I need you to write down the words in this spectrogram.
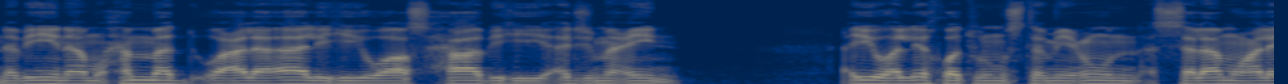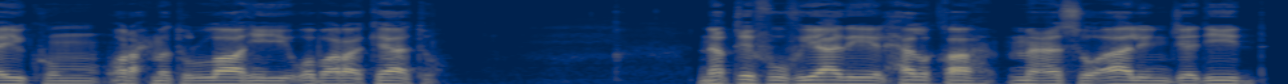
نبينا محمد وعلى اله واصحابه اجمعين ايها الاخوه المستمعون السلام عليكم ورحمه الله وبركاته نقف في هذه الحلقة مع سؤال جديد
